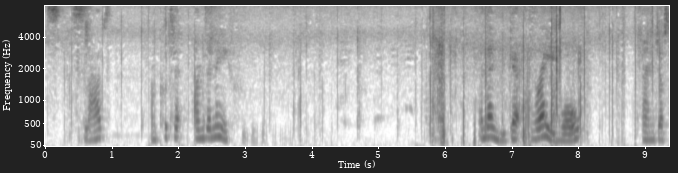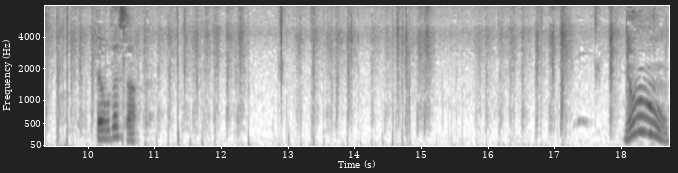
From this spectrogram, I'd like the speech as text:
slabs and put it underneath. And then you get grey wool and just fill this up. No!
